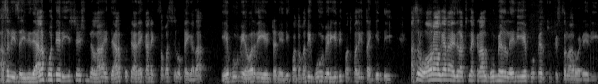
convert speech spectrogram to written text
అసలు ఇది- తేలపోతే రిజిస్ట్రేషన్ ఎలా? ఇది తేలపోతే అనేక అనేక సమస్యలు ఉంటాయి కదా. ఏ భూమి ఎవరిది ఏంటనేది. కొంతమందికి భూమి పెరిగింది కొంతమందికి తగ్గింది. అసలు ఓవరాల్ గానే ఐదు లక్షల ఎకరాలు భూమి మీద లేని ఏ భూమి మీద చూపిస్తున్నారు అనేది.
